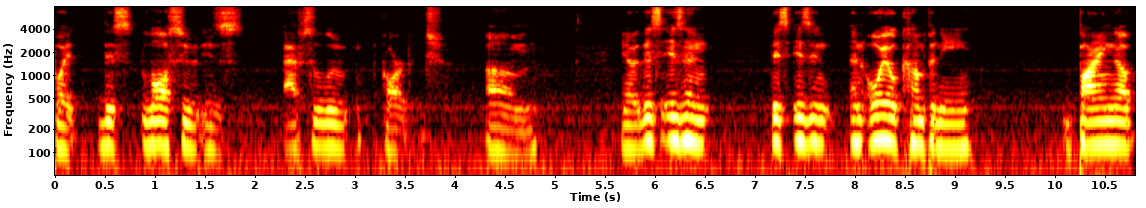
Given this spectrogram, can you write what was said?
but this lawsuit is absolute garbage. Um, you know, this isn't this isn't an oil company buying up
